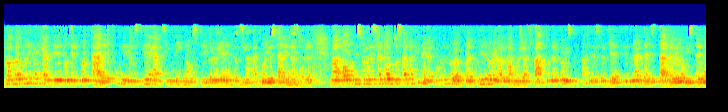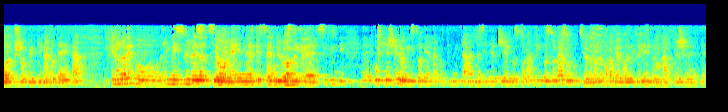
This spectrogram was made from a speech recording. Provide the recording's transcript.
ma mi augurerei anche di poter portare alcuni di questi ragazzi nei nostri progetti, a curiosare il nostro progetto. Ma ho, mi sono resa conto stamattina che alcuni di loro, alcuni di loro l'hanno già fatto, perché ho visto un paio di soggetti che durante l'estate avevo visto ai workshop in Pinacoteca che non avevo rimesso in relazione in, essendo in luoghi diversi, quindi eh, con piacere ho visto che la continuità, la sinergia in questo, anche in questo caso funziona, proprio come abbiamo detto ieri per un altro precedente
